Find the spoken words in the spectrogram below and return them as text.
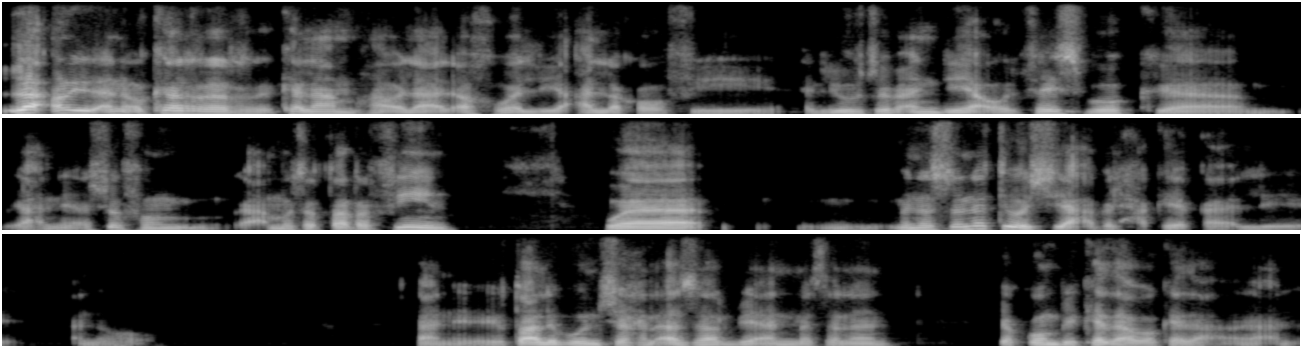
لا أريد أن أكرر كلام هؤلاء الأخوة اللي علقوا في اليوتيوب عندي أو الفيسبوك يعني أشوفهم متطرفين ومن السنة والشيعة بالحقيقة اللي أنه يعني يطالبون شيخ الأزهر بأن مثلا يقوم بكذا وكذا. يعني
